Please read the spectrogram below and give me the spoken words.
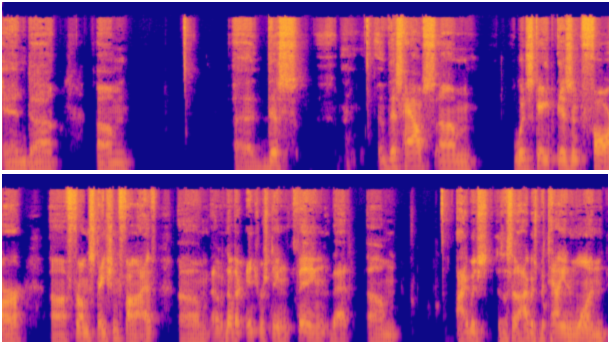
and uh, um, uh, this this house um, Woodscape isn't far uh, from Station Five. Um, that was another interesting thing that um, I was, as I said, I was Battalion One,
